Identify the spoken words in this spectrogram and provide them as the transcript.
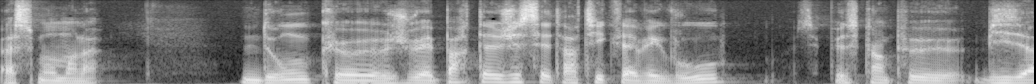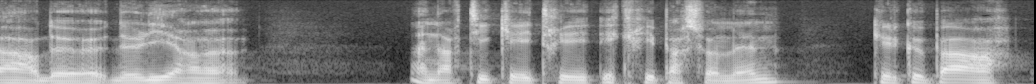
à ce moment-là. Donc euh, je vais partager cet article avec vous. C'est peut-être un peu bizarre de, lire un article qui été écrit par soi-même. Quelque part,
